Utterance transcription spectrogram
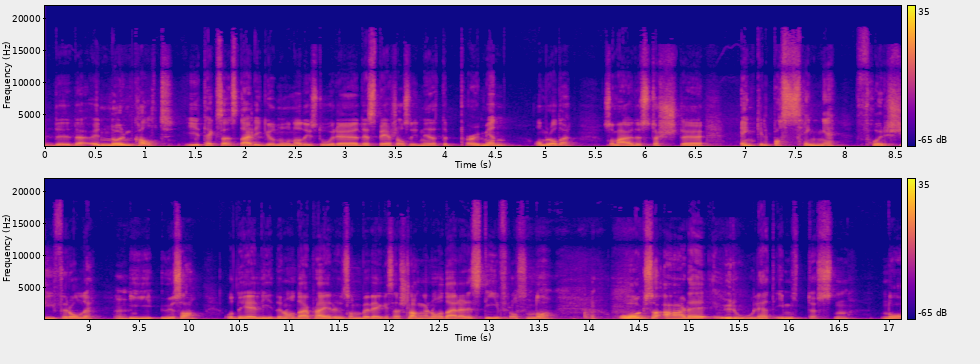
det, det er, enormt kaldt i Texas. Der ligger jo noen av de store Det sprer seg også inn i dette Permian-området, som er jo det største enkeltbassenget for skiferolje mm. i USA og det lider nå. Der pleier det liksom å bevege seg slanger nå. Der er det stivfrossen nå. Og så er det urolighet i Midtøsten nå.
